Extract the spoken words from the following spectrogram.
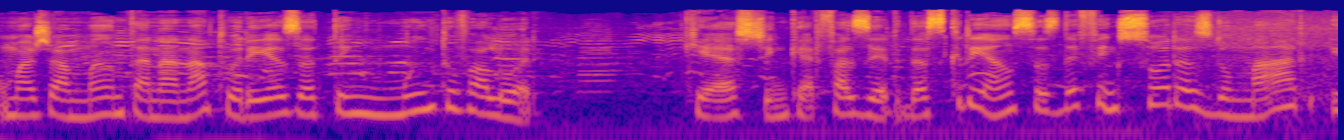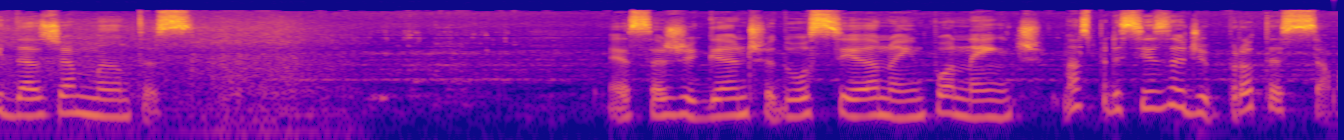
Uma jamanta na natureza tem muito valor. Kerstin quer fazer das crianças defensoras do mar e das jamantas. Essa gigante do oceano é imponente, mas precisa de proteção.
